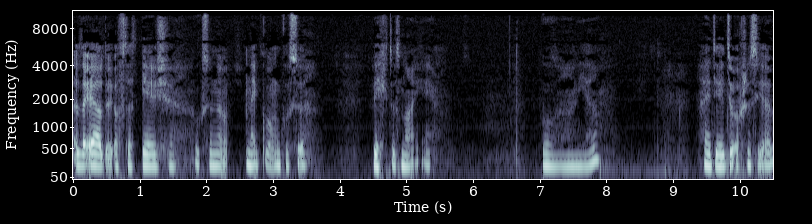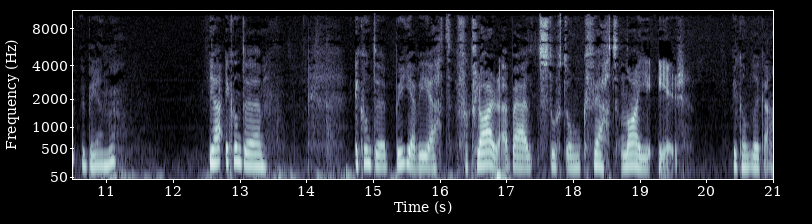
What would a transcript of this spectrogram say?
eller jeg er aldri ofte at jeg ikke også noe nek om hvordan vikt hos nei er. Og ja, hei, det er jo også sier vi begynner. Ja, jeg kunne Jeg kunne begynne ved at forklare bare stort om hvert nøye er. Vi kan lykke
